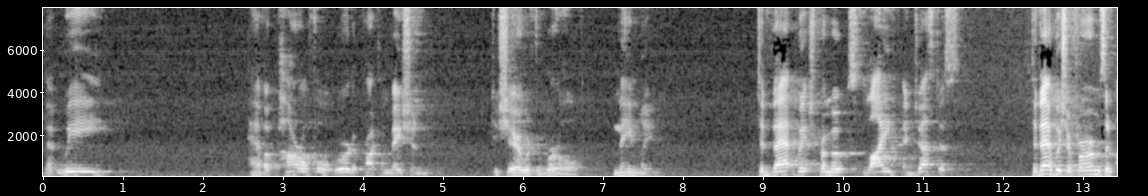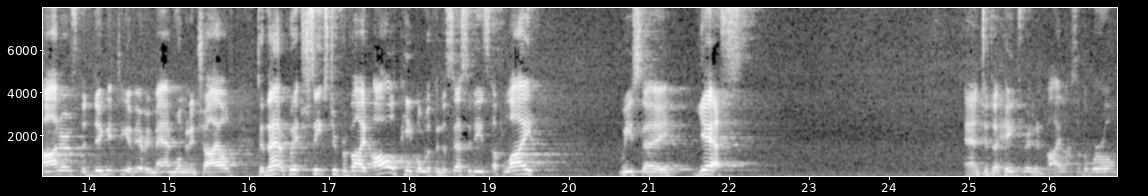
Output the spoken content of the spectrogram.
that we have a powerful word of proclamation to share with the world, namely, to that which promotes life and justice, to that which affirms and honors the dignity of every man, woman, and child, to that which seeks to provide all people with the necessities of life, we say, yes, and to the hatred and violence of the world,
